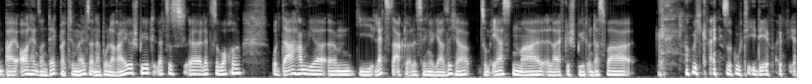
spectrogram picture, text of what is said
bei All Hands on Deck bei Tim Melzer in der Bullerei gespielt, letztes, äh, letzte Woche. Und da haben wir ähm, die letzte aktuelle Single, ja sicher, zum ersten Mal live gespielt. Und das war glaube ich, keine so gute Idee, weil wir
